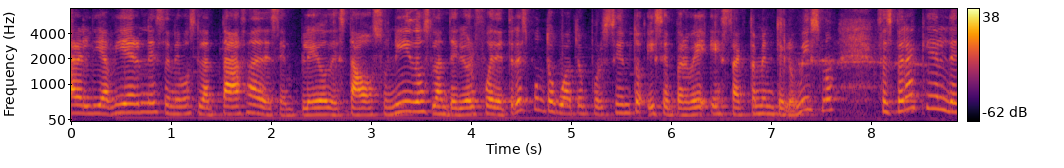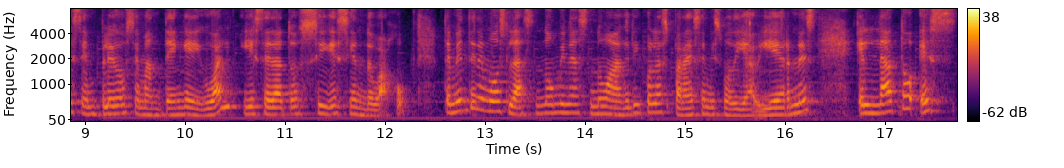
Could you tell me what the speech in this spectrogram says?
Para el día viernes tenemos la tasa de desempleo de Estados Unidos. La anterior fue de 3.4% y se prevé exactamente lo mismo. Se espera que el desempleo se mantenga igual y este dato sigue siendo bajo. También tenemos las nóminas no agrícolas para ese mismo día viernes. El dato es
